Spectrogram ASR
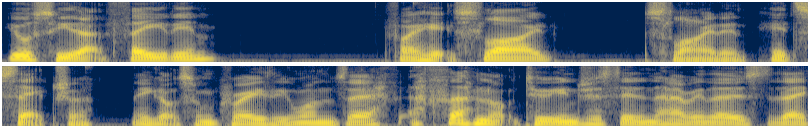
you'll see that fade in. If I hit slide, slide in, etc. They got some crazy ones there. I'm not too interested in having those today.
